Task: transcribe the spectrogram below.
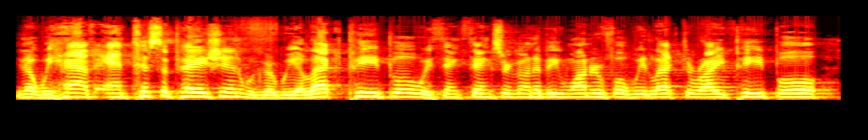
You know, we have anticipation. We, we elect people. We think things are going to be wonderful. We elect the right people.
